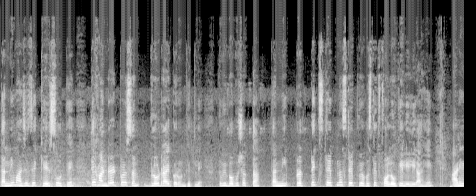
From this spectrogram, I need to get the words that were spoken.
त्यांनी माझे जे केस होते ते हंड्रेड पर्सेंट ब्लो ड्राय करून घेतले. तुम्ही बघू शकता त्यांनी प्रत्येक स्टेप न स्टेप व्यवस्थित फॉलो केलेली आहे आणि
